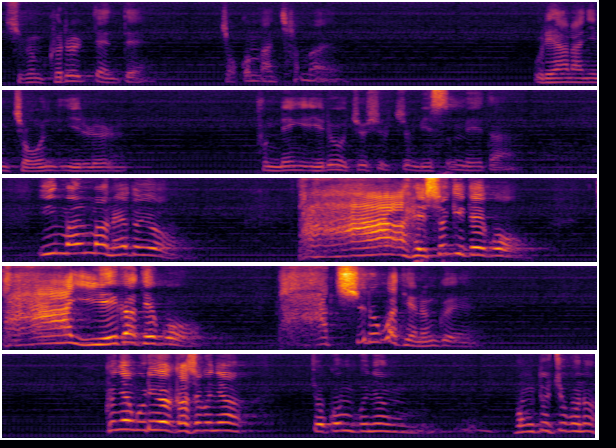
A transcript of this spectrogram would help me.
지금 그럴 때인데 조금만 참아요. 우리 하나님 좋은 일을 분명히 이루어 주실 줄 믿습니다. 이 말만 해도요, 다 해석이 되고, 다 이해가 되고, 다 치료가 되는 거예요. 그냥 우리가 가서 그냥 조금 그냥 봉투 주고는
